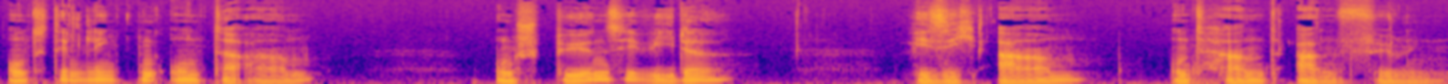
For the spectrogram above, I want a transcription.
und den linken Unterarm und spüren Sie wieder, wie sich Arm und Hand anfühlen.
